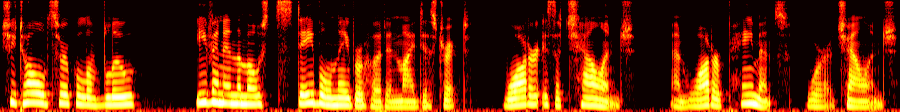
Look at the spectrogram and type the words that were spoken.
She told Circle of Blue, even in the most stable neighborhood in my district, water is a challenge, and water payments were a challenge.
